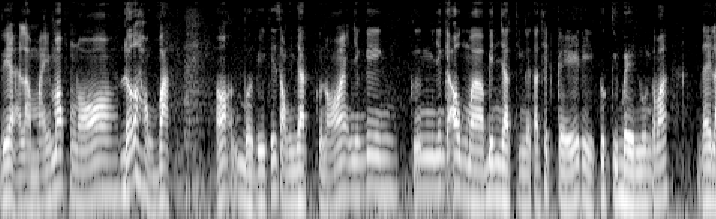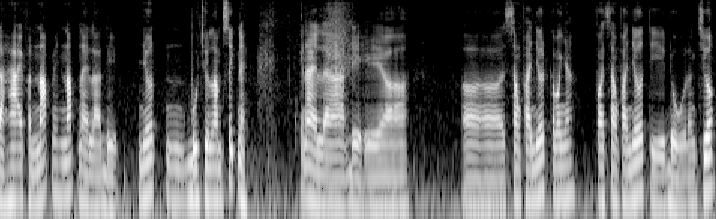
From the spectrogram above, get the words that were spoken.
với lại là máy móc nó đỡ hỏng vặt. Đó bởi vì cái dòng Nhật của nó những cái những cái ông mà bên Nhật thì người ta thiết kế thì cực kỳ bền luôn các bác. Đây là hai phần nắp ấy. nắp này là để nhớt ừ, bôi trơn lam xích này. Cái này là để uh, uh, xăng pha nhớt các bác nhá pha xăng pha nhớt thì đổ đằng trước.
